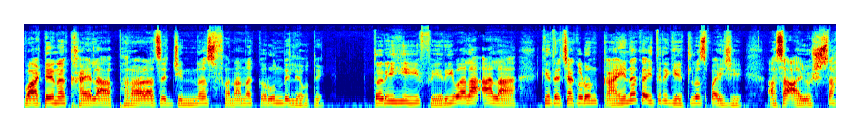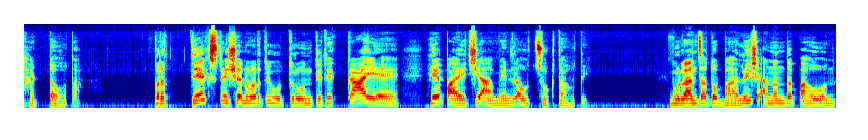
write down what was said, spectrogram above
वाटेनं खायला फराळाचे जिन्नस फनानं करून दिले होते. तरीही फेरीवाला आला की त्याच्याकडून काही ना काहीतरी घेतलंच पाहिजे असा आयुषचा हट्ट होता. प्रत्येक स्टेशनवरती उतरून तिथे काय आहे हे पाहायची आमीनला उत्सुकता होती. मुलांचा तो बालिश आनंद पाहून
